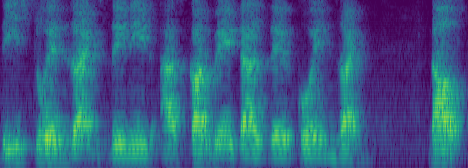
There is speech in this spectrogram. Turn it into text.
These two enzymes, they need ascorbate as their coenzyme. Now,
